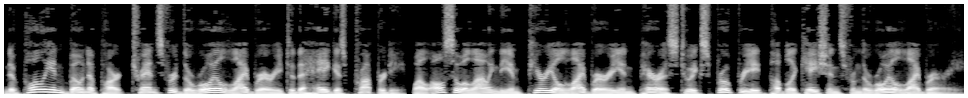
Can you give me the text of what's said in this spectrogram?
Napoleon Bonaparte transferred the Royal Library to The Hague as property, while also allowing the Imperial Library in Paris to expropriate publications from the Royal Library.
